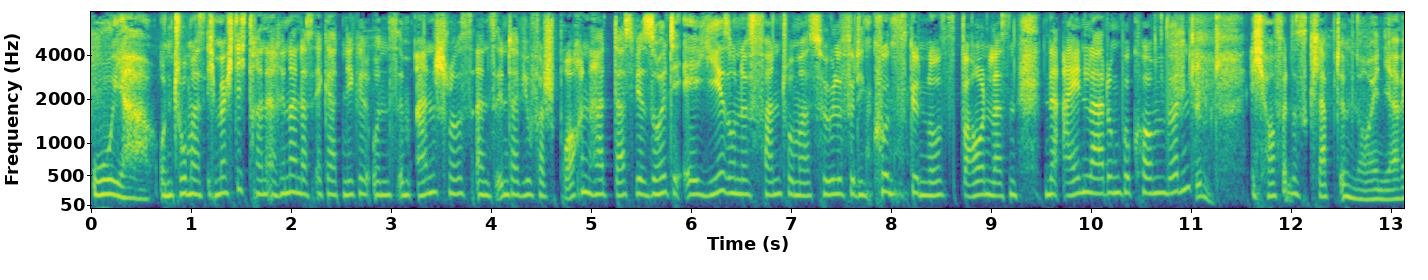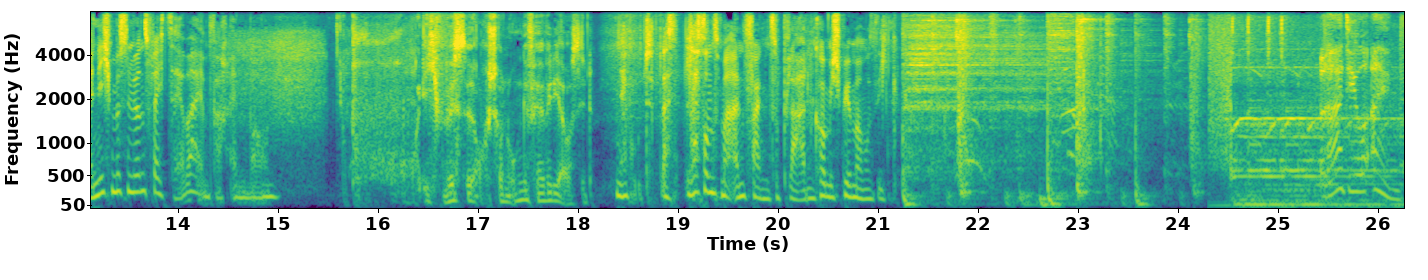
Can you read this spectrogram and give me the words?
Oh ja, und Thomas, ich möchte dich daran erinnern, dass Eckhard Nickel uns im Anschluss ans Interview versprochen hat, dass wir, sollte er je so eine Phantomas-Höhle für den Kunstgenuss bauen lassen, eine Einladung bekommen würden. Stimmt. Ich hoffe, das klappt im neuen Jahr. Wenn nicht, müssen wir uns vielleicht selber einfach einbauen. Puh ich wüsste auch schon ungefähr, wie die aussieht. Na gut, lass, lass uns mal anfangen zu planen. Komm, ich spiele mal Musik. Radio 1.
